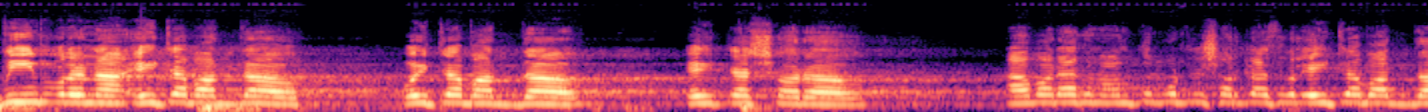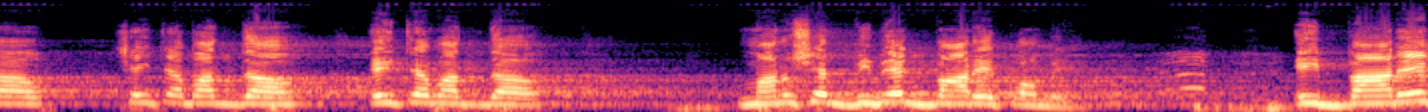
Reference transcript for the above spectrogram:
বিন বলে, না, এইটা বাদ দাও, ওইটা বাদ দাও, এইটা সরাও। আবার এখন অন্তর্বর্তী সরকার আছে বলে, এইটা বাদ দাও, সেইটা বাদ দাও। এইটা বাদ দাও। মানুষের বিবেক বাড়ে কমে। এই বাড়ে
